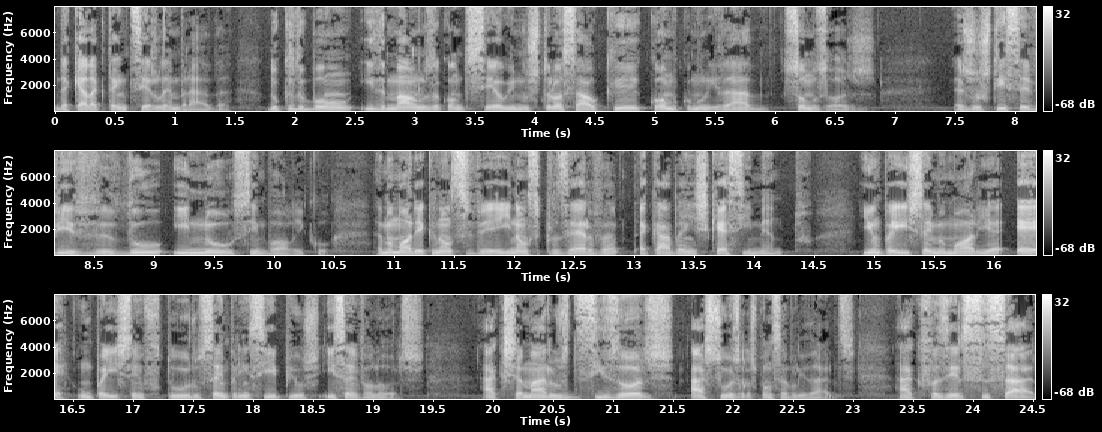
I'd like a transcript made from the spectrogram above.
daquela que tem de ser lembrada, do que de bom e de mal nos aconteceu e nos trouxe ao que, como comunidade, somos hoje. A justiça vive do e no simbólico. A memória que não se vê e não se preserva acaba em esquecimento. E um país sem memória é um país sem futuro, sem princípios e sem valores. Há que chamar os decisores às suas responsabilidades há que fazer cessar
